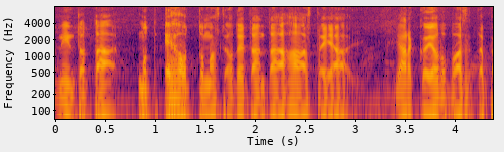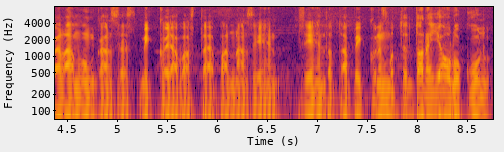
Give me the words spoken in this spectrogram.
niin tota, mutta ehdottomasti otetaan tämä haaste ja Jarkko jo lupasi, että pelaa mun kanssa ja sitten Mikkoja vastaan ja pannaan siihen, siihen tota pikkuinen. Mutta tuonne joulukuun,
